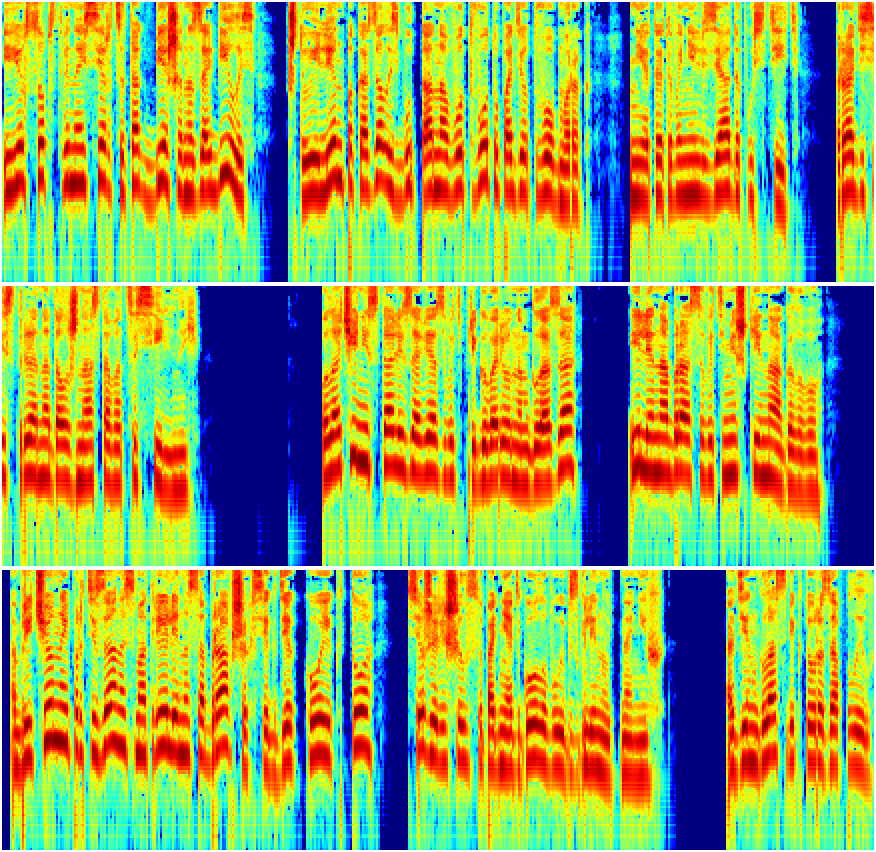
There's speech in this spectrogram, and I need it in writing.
Ее собственное сердце так бешено забилось, что Элен показалось, будто она вот-вот упадет в обморок. Нет, этого нельзя допустить. Ради сестры она должна оставаться сильной. Палачи не стали завязывать приговоренным глаза или набрасывать мешки на голову. Обреченные партизаны смотрели на собравшихся, где кое-кто все же решился поднять голову и взглянуть на них. Один глаз Виктора заплыл.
